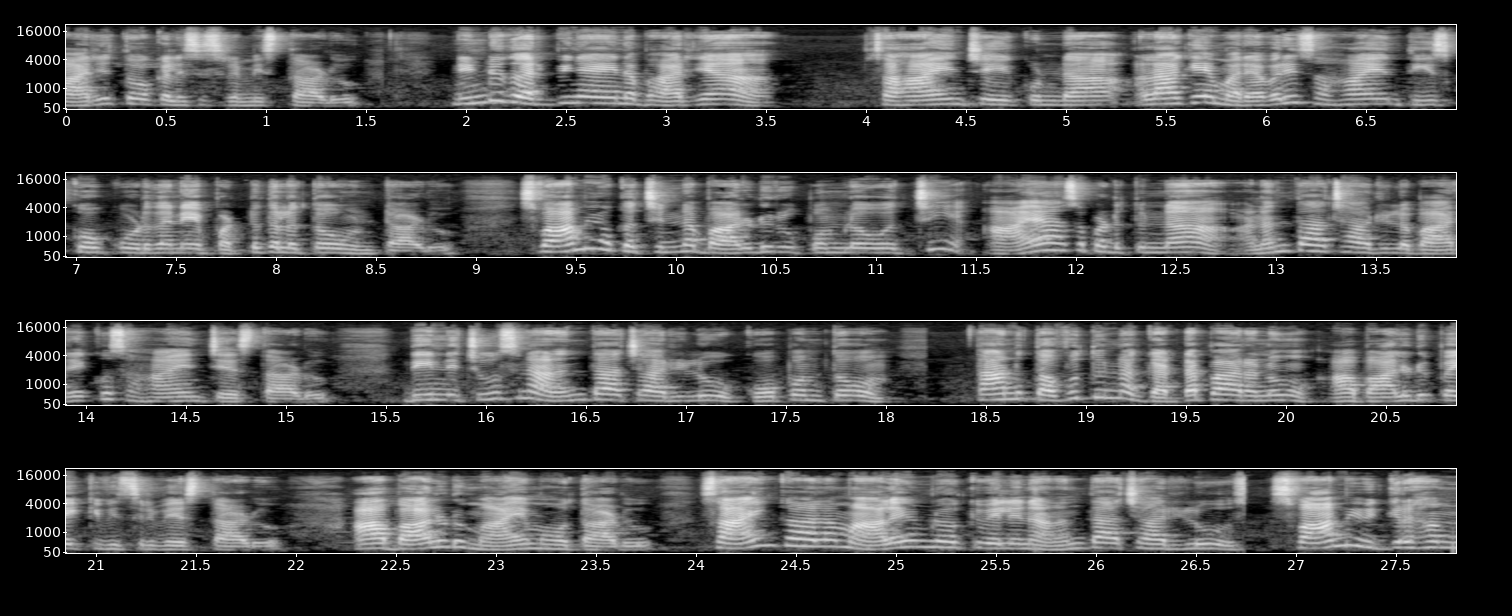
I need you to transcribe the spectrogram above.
భార్యతో కలిసి శ్రమిస్తాడు. నిండు గర్భిణి అయిన భార్య సహాయం చేయకుండా అలాగే మరెవరి సహాయం తీసుకోకూడదనే పట్టుదలతో ఉంటాడు. స్వామి ఒక చిన్న బాలుడి రూపంలో వచ్చి ఆయాసపడుతున్న అనంతాచార్యుల భార్యకు సహాయం చేస్తాడు. దీన్ని చూసిన అనంతాచార్యులు కోపంతో తాను తవ్వుతున్న గడ్డపారను ఆ బాలుడిపైకి విసిరివేస్తాడు. ఆ బాలుడు మాయమవుతాడు. సాయంకాలం ఆలయంలోకి వెళ్ళిన అనంతాచార్యులు స్వామి విగ్రహం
